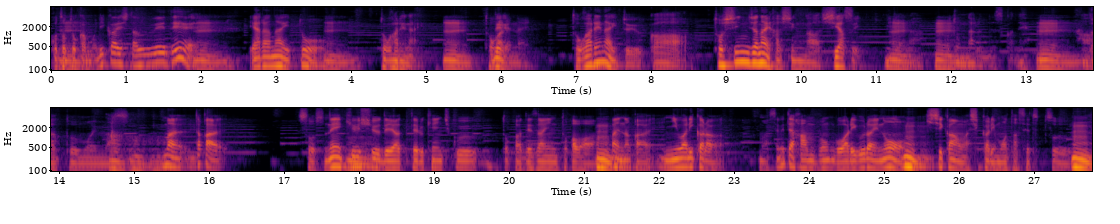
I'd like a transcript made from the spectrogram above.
こととかも理解した上うでん。やらないとうん尖れない。うん、尖れない。尖れないというか都心じゃない発信がしやすいみたいなうんことになるんですかね。うん、はあ。だと思います。あうんうん。まあだからそうですね。九州でやってる建築とかデザインとかは、うん。やっぱりなんか2割から、まあ、せめて半分5割ぐらいのうん。既視感はしっかり持たせつつ、うん。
